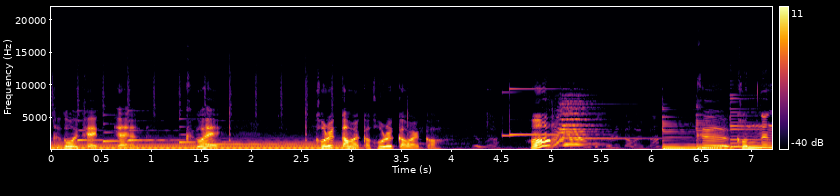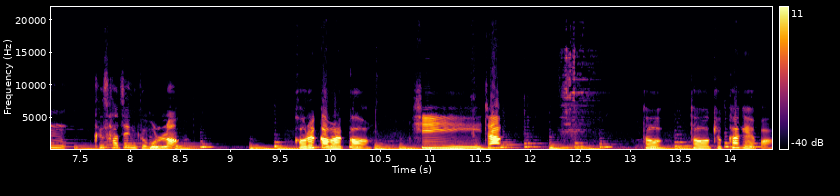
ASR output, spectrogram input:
그거 해, 야, 그거 해. 걸을까 말까, 걸을까 말까. 어? 그 걷는 그 사진 그 몰라? 걸을까 말까. 시작. 더 더 격하게 해봐.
